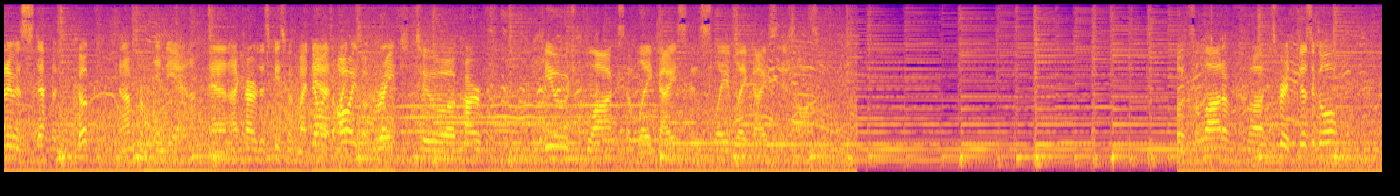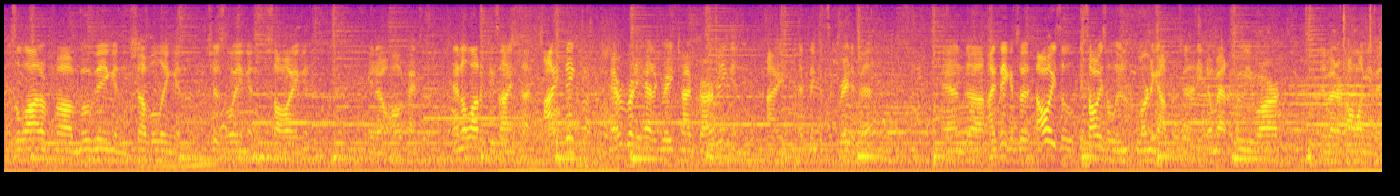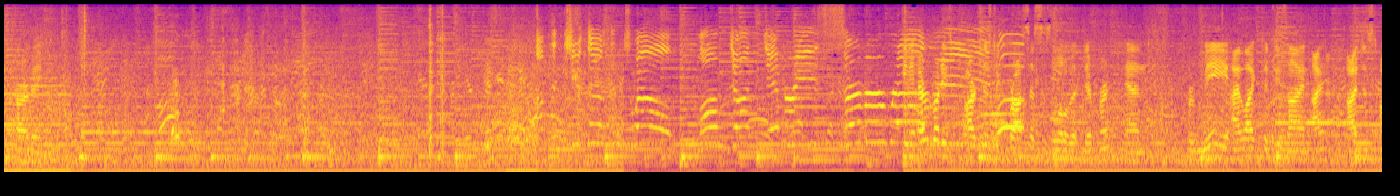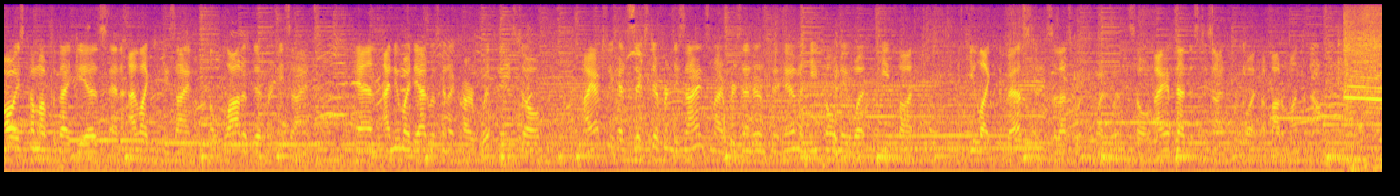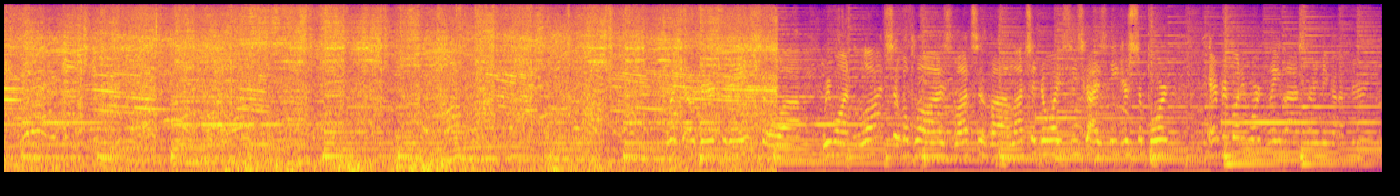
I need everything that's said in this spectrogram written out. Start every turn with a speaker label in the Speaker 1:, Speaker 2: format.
Speaker 1: My name is Stephan Koch, and I'm from Indiana. And I carved this piece with my dad. You know, it's always great to uh, carve huge blocks of lake ice, and slave lake ice is awesome. So It's a lot of, uh, it's very physical. There's a lot of uh, moving and shoveling and chiseling and sawing and, you know, all kinds of, and a lot of design time. I think everybody had a great time carving, and I, I think it's a great event. And uh, I think it's a, always a, it's always a learning opportunity, no matter who you are, no matter how long you've been carving.
Speaker 2: of the 2012 Long John Jamboree Server Round.
Speaker 1: Everybody's artistic process is a little bit different, and for me, I like to design. I, I just always come up with ideas, and I like to design a lot of different designs. And I knew my dad was going to carve with me, so I actually had six different designs, and I presented them to him, and he told me what he thought he liked the best, and so that's what we went with. So I have had this design for what about a month now.
Speaker 3: So uh, we want lots of applause, lots of uh, lots of noise. These guys need your support. Everybody worked late last night. They got a very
